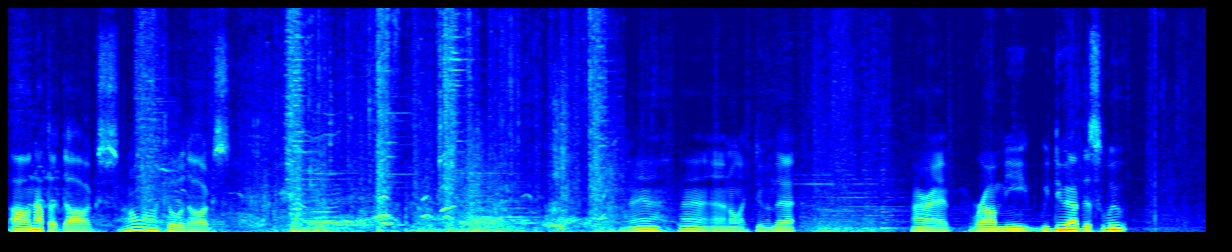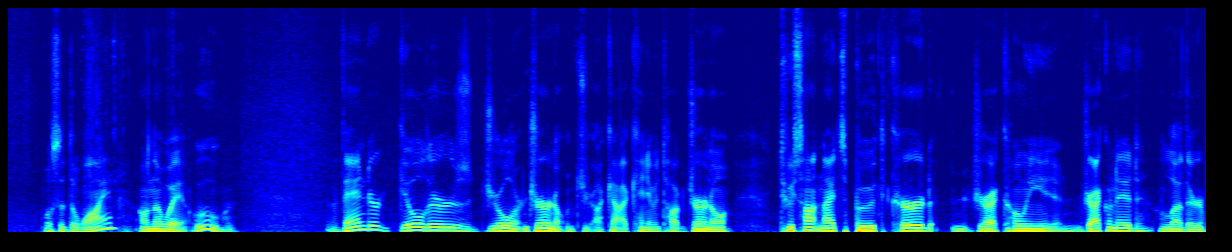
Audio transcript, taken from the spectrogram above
Oh, not the dogs. I don't want to kill the dogs. Eh, I don't like doing that. Alright, raw meat. We do have this loot. Was it the wine? Oh, no, wait. Ooh. Vander Gilder's journal. God, I can't even talk journal. Toussaint Knight's Booth, Curd, Draconi, Draconid Leather,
